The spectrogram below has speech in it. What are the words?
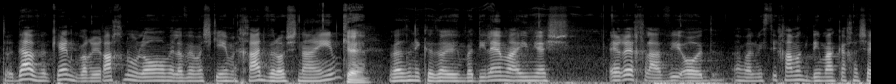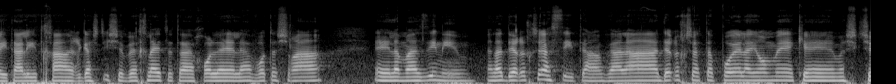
תודה, וכן, כבר אירחנו לא מלווה משקיעים אחד ולא שניים, כן, ואז אני כזה בדילמה האם יש ערך להביא עוד, אבל משיחה מקדימה ככה שהייתה לי איתך, הרגשתי שבהחלט אתה יכול אה, להוות השראה אה, למאזינים על הדרך שעשית ועל הדרך שאתה פועל היום אה, כמש... ש-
